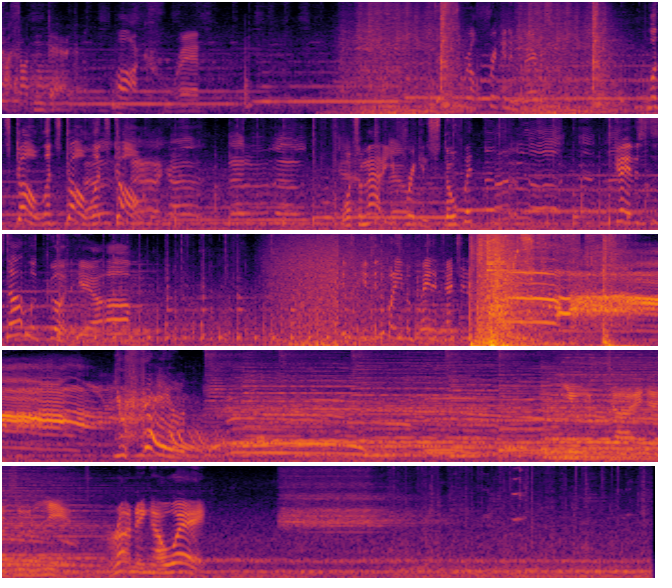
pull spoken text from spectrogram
for sudden death. Aw, crap. This is a real freaking embarrassing. Let's go, let's go, let's go! What's the matter? You freaking stupid? Okay, this does not look good here. Um. Is, is anybody even paying attention? You failed! You died as you lived, running away.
